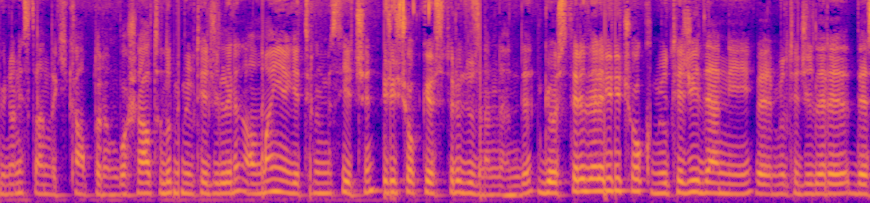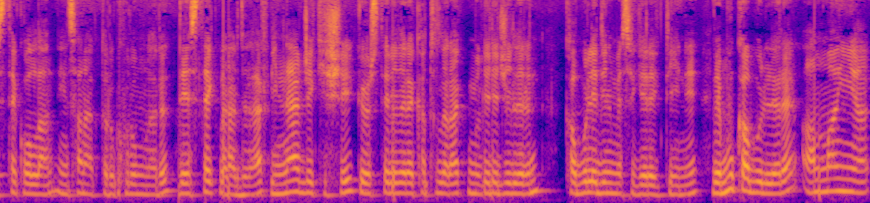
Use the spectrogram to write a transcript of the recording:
Yunanistan'daki kampların boşaltılıp mültecilerin Almanya'ya getirilmesi için birçok gösteri düzenlendi. Gösterilere birçok mülteci derneği ve mültecilere destek olan insan hakları kurumları destek verdiler. Binlerce kişi gösterilere katılarak mültecilerin kabul edilmesi gerektiğini ve bu kabullere Almanya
